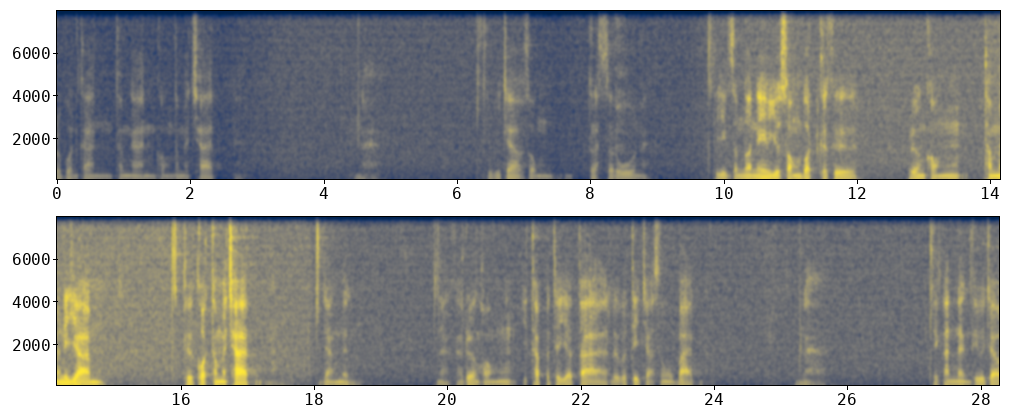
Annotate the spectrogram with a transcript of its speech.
กระบวนการทำงานของธรรมชาตินะที่พระเจ้าทรงตรัสรู้นะที่จริงสำนวนนี้อยู่สองบทก็คือ เรื่องของธรรมนิยาม คือกฎธรรมชาติอย่างหนึ่งนะเรื่องของอิทธปัจจยตา หรือปฏิจจสมุปบาทนะอีกอันหนึ่งที่พระเจ้า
